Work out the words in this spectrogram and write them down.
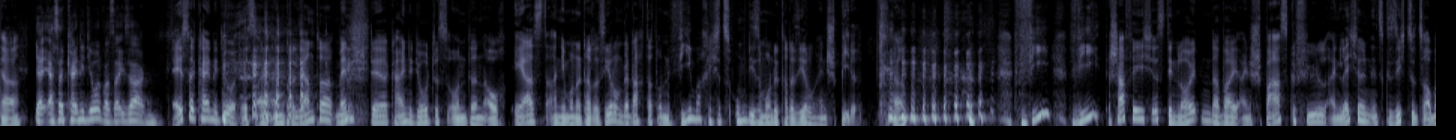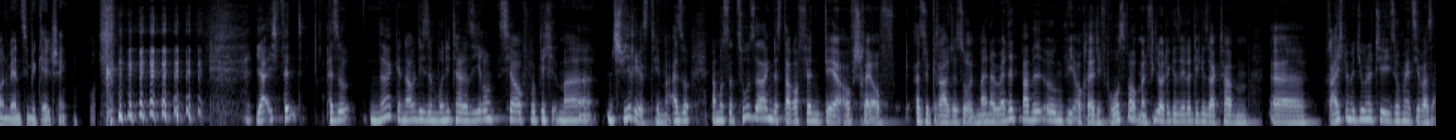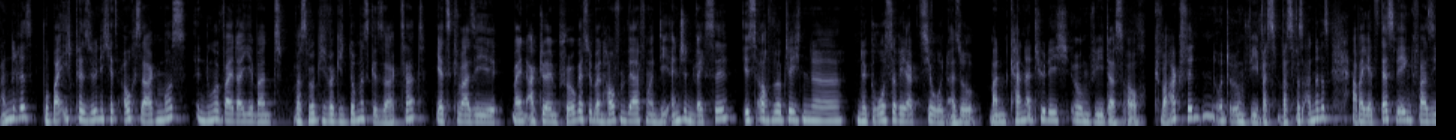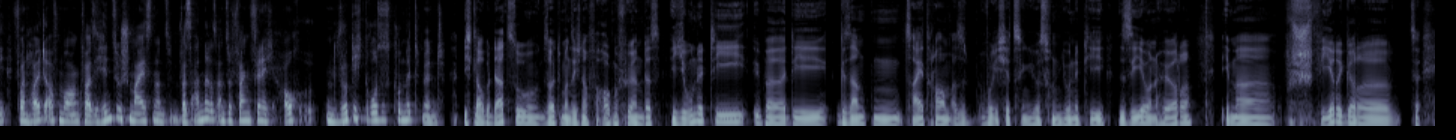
ja. ja, er ist halt kein Idiot, was soll ich sagen? Er ist halt kein Idiot. Er ist ein, ein brillanter Mensch, der kein Idiot ist und dann auch erst an die Monetarisierung gedacht hat und wie mache ich jetzt um diese Monetarisierung ein Spiel? Ja. wie, wie schaffe ich es, den Leuten dabei ein Spaßgefühl, ein Lächeln ins Gesicht zu zaubern, während sie mir Geld schenken? ja, ich finde, also ne, genau diese Monetarisierung ist ja auch wirklich immer ein schwieriges Thema. Also man muss dazu sagen, dass daraufhin der Aufschrei auf also gerade so in meiner Reddit-Bubble irgendwie auch relativ groß war und man viele Leute gesehen hat, die gesagt haben, äh, reicht mir mit Unity, ich suche mir jetzt hier was anderes. Wobei ich persönlich jetzt auch sagen muss, nur weil da jemand was wirklich, wirklich Dummes gesagt hat, jetzt quasi meinen aktuellen Progress über den Haufen werfen und die Engine wechseln, ist auch wirklich eine, eine große Reaktion. Also man kann natürlich irgendwie das auch Quark finden und irgendwie was, was, was anderes, aber jetzt deswegen quasi von heute auf morgen quasi hinzuschmeißen und was anderes anzufangen, finde ich auch ein wirklich großes Commitment. Ich glaube, dazu sollte man sich noch vor Augen führen, dass Unity über die gesamten Zeitraum, also wo ich jetzt irgendwie was von Unity sehe und höre, immer schwierigere,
